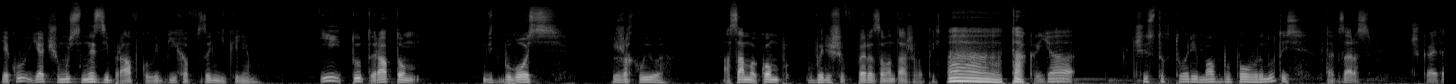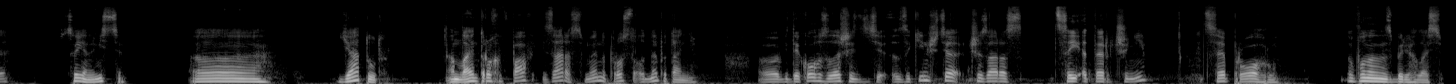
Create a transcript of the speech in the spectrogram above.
яку я чомусь не зібрав, коли бігав за нікелем. І тут раптом відбулось жахливе. А саме комп вирішив перезавантажуватись. А, так, я чисто в творі мав би повернутись. Так, зараз. Чекайте. Все, я на місці. Е, я тут. Онлайн трохи впав, і зараз в мене просто одне питання. Е, від якого залежить, закінчиться, чи зараз цей етер чи ні. Це про гру. Вона не зберіглась.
